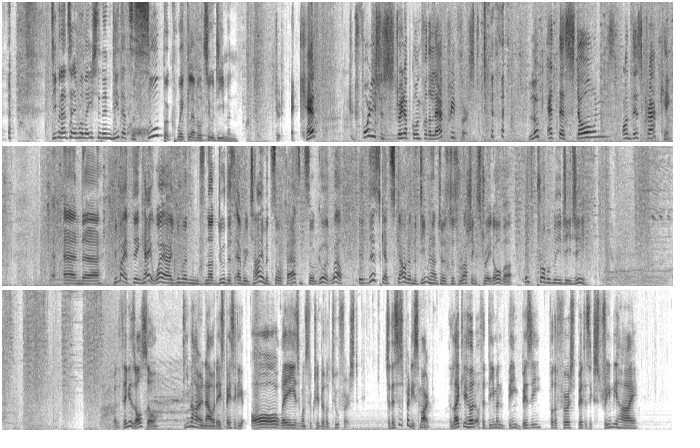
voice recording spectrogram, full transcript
demon Hunter Immolation, indeed. That's a super quick level 2 demon. Dude, I can't. Dude, Forti is just straight up going for the lab creep first. Look at the stones on this Crab King. And uh, you might think, hey, why are humans not do this every time? It's so fast, it's so good. Well, if this gets scouted and the Demon Hunter is just rushing straight over, it's probably GG. But the thing is also, Demon Hunter nowadays basically always wants to creep level 2 first. So this is pretty smart. The likelihood of the demon being busy for the first bit is extremely high.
